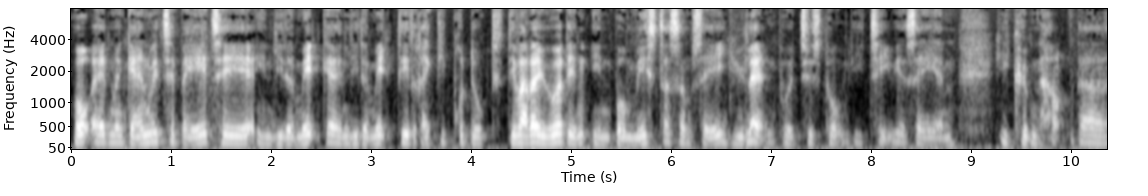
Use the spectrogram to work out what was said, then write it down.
hvor at man gerne vil tilbage til en liter mælk, og en liter mælk det er et rigtigt produkt. Det var der i øvrigt en, en borgmester, som sagde i Jylland på et tidspunkt i tv, og sagde, at i København, der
